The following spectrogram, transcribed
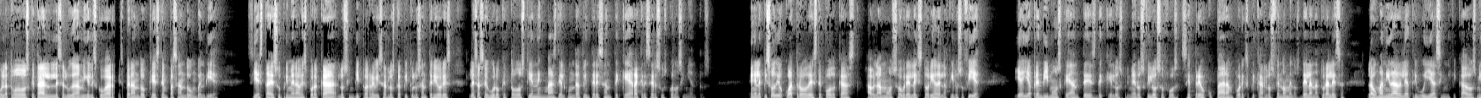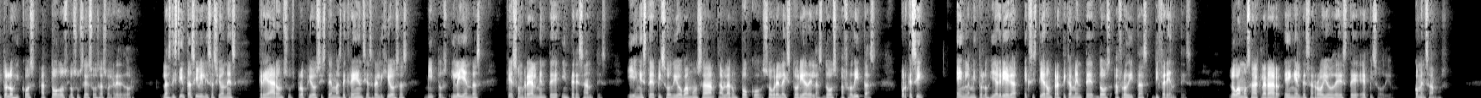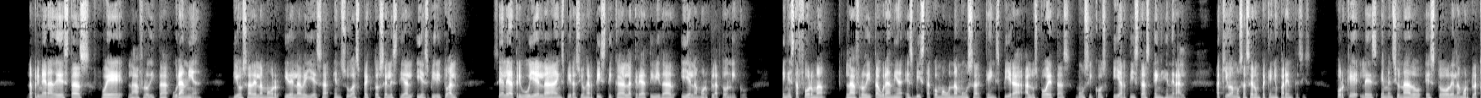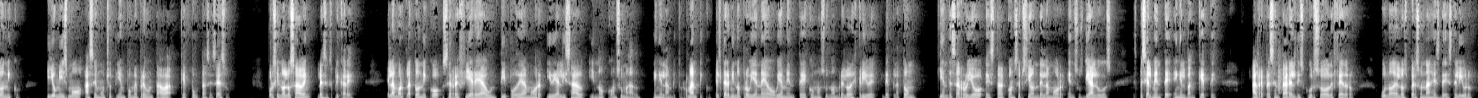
Hola a todos, ¿qué tal? Les saluda Miguel Escobar, esperando que estén pasando un buen día. Si esta es su primera vez por acá, los invito a revisar los capítulos anteriores, les aseguro que todos tienen más de algún dato interesante que hará crecer sus conocimientos. En el episodio 4 de este podcast hablamos sobre la historia de la filosofía, y ahí aprendimos que antes de que los primeros filósofos se preocuparan por explicar los fenómenos de la naturaleza, la humanidad le atribuía significados mitológicos a todos los sucesos a su alrededor. Las distintas civilizaciones crearon sus propios sistemas de creencias religiosas, mitos y leyendas que son realmente interesantes. Y en este episodio vamos a hablar un poco sobre la historia de las dos Afroditas, porque sí, en la mitología griega existieron prácticamente dos Afroditas diferentes. Lo vamos a aclarar en el desarrollo de este episodio. Comenzamos. La primera de estas fue la Afrodita Urania, diosa del amor y de la belleza en su aspecto celestial y espiritual. Se le atribuye la inspiración artística, la creatividad y el amor platónico. En esta forma, la Afrodita Urania es vista como una musa que inspira a los poetas, músicos y artistas en general. Aquí vamos a hacer un pequeño paréntesis, porque les he mencionado esto del amor platónico, y yo mismo hace mucho tiempo me preguntaba qué putas es eso. Por si no lo saben, les explicaré. El amor platónico se refiere a un tipo de amor idealizado y no consumado, en el ámbito romántico. El término proviene obviamente, como su nombre lo describe, de Platón, quien desarrolló esta concepción del amor en sus diálogos, especialmente en el banquete, al representar el discurso de Fedro, uno de los personajes de este libro.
